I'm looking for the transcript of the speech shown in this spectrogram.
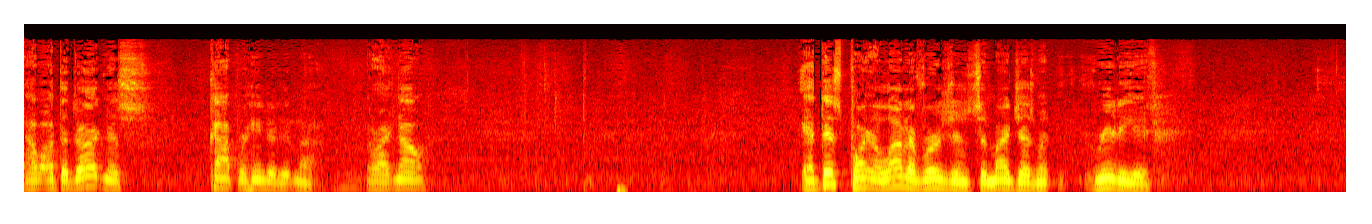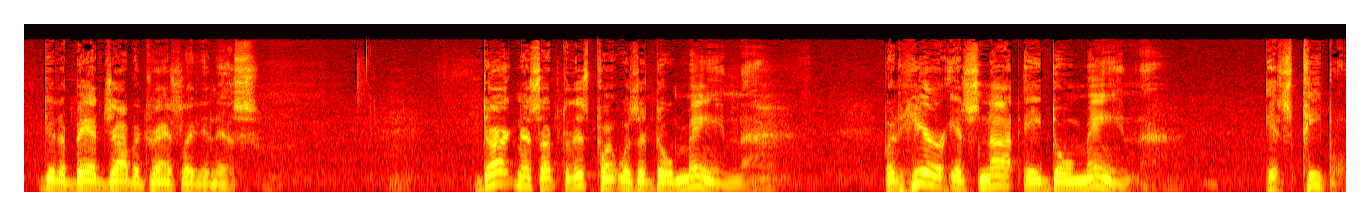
Now, but the darkness comprehended it not. All right, now, at this point, a lot of versions, in my judgment, really did a bad job of translating this. Darkness up to this point was a domain, but here it's not a domain, it's people.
